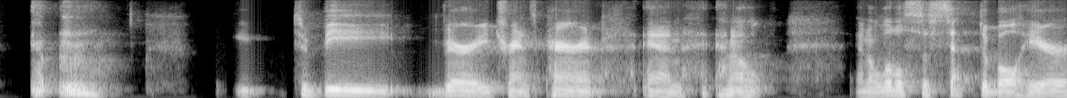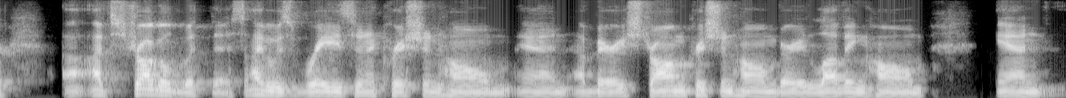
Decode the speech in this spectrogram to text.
to be very transparent and and a, and a little susceptible here, uh, I've struggled with this. I was raised in a Christian home and a very strong Christian home, very loving home, and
